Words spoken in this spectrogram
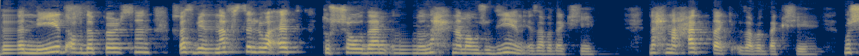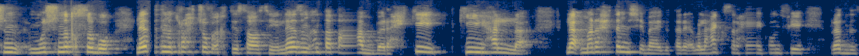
the need of the person بس بنفس الوقت to show them إنه نحن موجودين إذا بدك شيء نحن حدك إذا بدك شيء مش مش نغصبه لازم تروح تشوف اختصاصي. لازم أنت تعبر. احكي احكي هلأ. لا ما رح تمشي بهيدي الطريقة. بالعكس رح يكون في ردة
